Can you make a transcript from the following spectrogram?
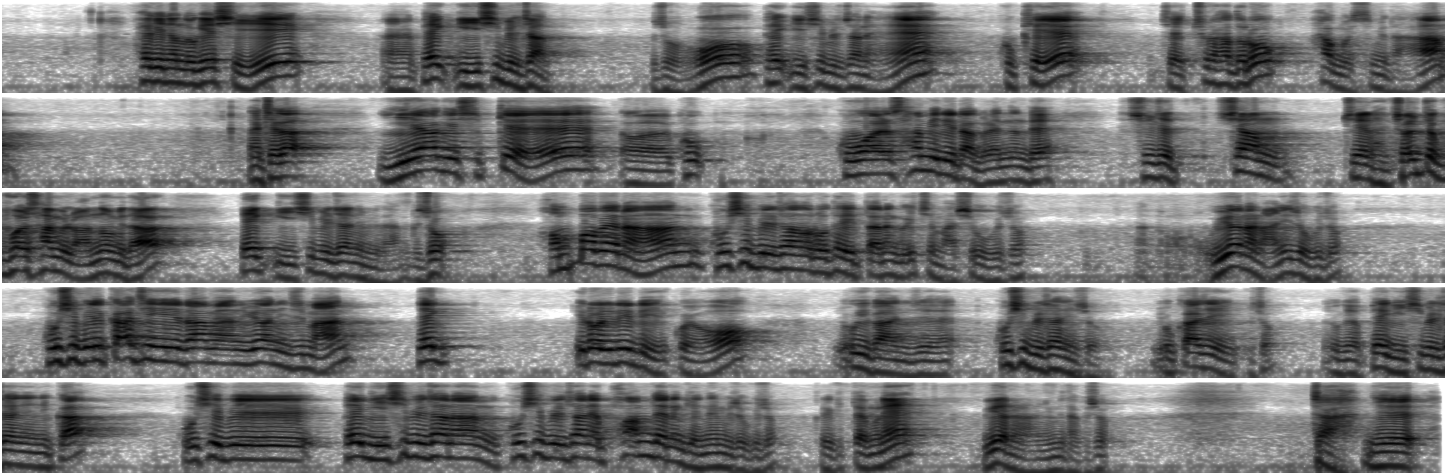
회계연도 개시 120일 전 그죠? 120일 전에 국회에 제출하도록 하고 있습니다. 제가 이해하기 쉽게 어, 9, 9월 3일이라 그랬는데 실제 시험지에는 절대 9월 3일로 안 나옵니다. 120일 전입니다. 그죠? 헌법에는 90일 전으로 돼 있다는 거 잊지 마시고 그죠? 어, 위헌은 아니죠. 그죠? 91까지라면 위헌이지만 100 1월 1일이 있고요. 여기가 이제 90일 전이죠. 요까지 그죠? 여기가 120일 전이니까 90일 120일 전은 90일 전에 포함되는 개념이죠. 그죠? 그렇기 때문에 위헌은 아닙니다. 그죠? 자, 이제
